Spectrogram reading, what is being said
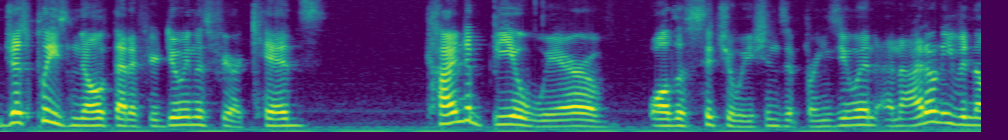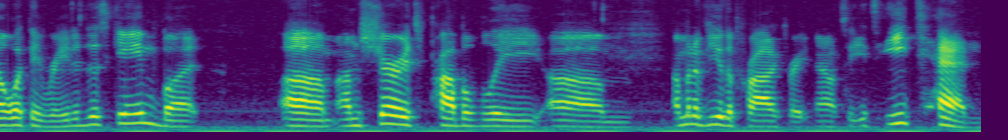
just please note that if you're doing this for your kids, kind of be aware of all the situations it brings you in. And I don't even know what they rated this game, but um, I'm sure it's probably. Um, I'm gonna view the product right now. It's it's E10,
